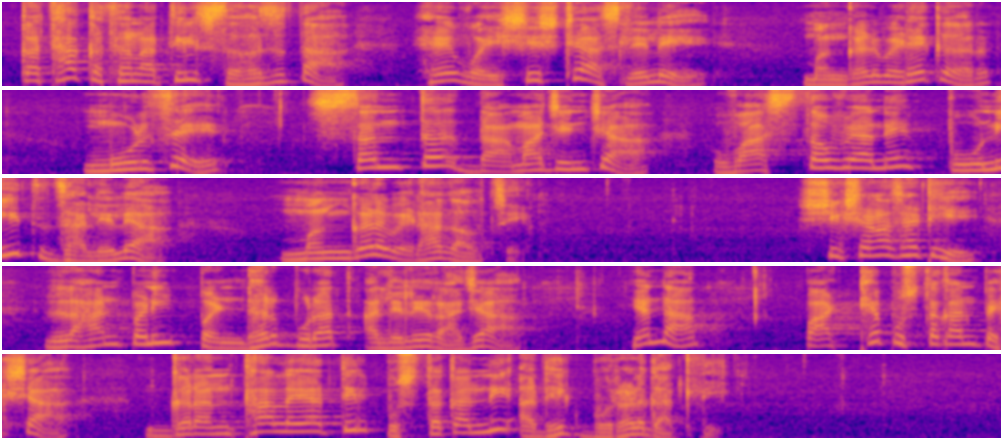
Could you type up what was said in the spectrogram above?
कथाकथनातील सहजता हे वैशिष्ट्य असलेले मंगळवेढेकर मूळचे संत दामाजींच्या वास्तव्याने पुनीत झालेल्या मंगळवेढा गावचे. शिक्षणासाठी लहानपणी पंढरपुरात आलेले राजा यांना पाठ्यपुस्तकांपेक्षा ग्रंथालयातील पुस्तकांनी अधिक भुरळ घातली.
